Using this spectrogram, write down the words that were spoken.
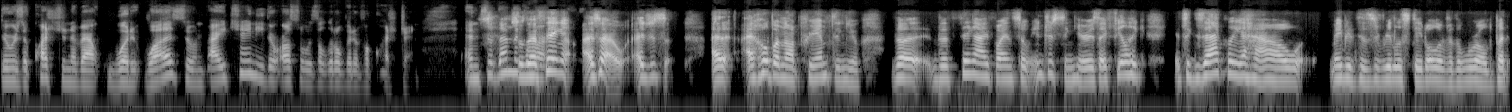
there was a question about what it was. So in Bayit Sheni, there also was a little bit of a question. And so then the so the thing I I just I, I hope I'm not preempting you. The the thing I find so interesting here is I feel like it's exactly how maybe this is real estate all over the world, but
